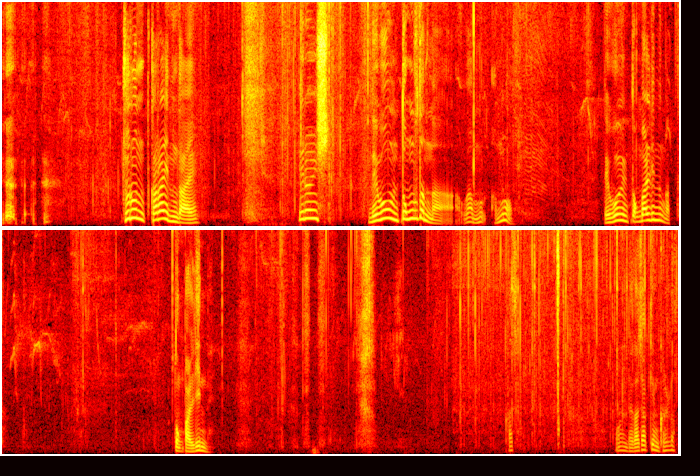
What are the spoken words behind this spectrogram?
줄은. 이. 이런 씨, 내 몸은 똥 묻었나? 왜 안, 묻어? 내 몸에 똥 발리는 것 같다. 똥 발리네. 가자. 오늘 내가 잡기는 걸렸다.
